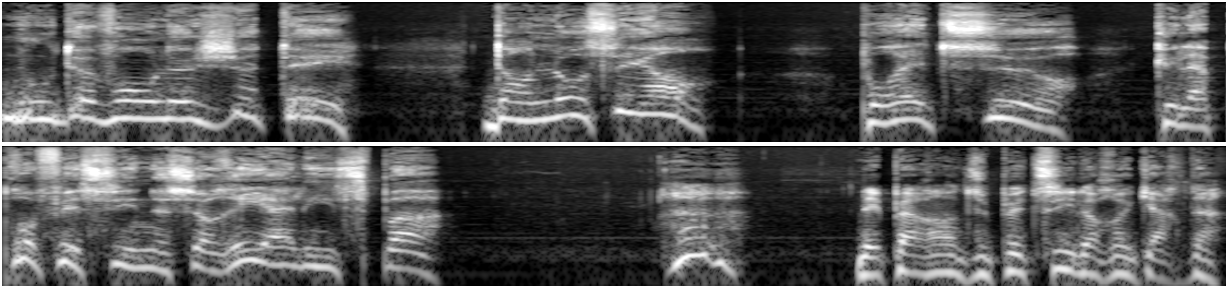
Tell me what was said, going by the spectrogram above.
Nous devons le jeter dans l'océan pour être sûr que la prophétie ne se réalise pas. Hein? Les parents du petit le regardaient.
